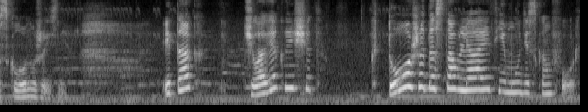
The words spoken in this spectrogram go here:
склону жизни. Итак, человек ищет, кто же доставляет ему дискомфорт.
